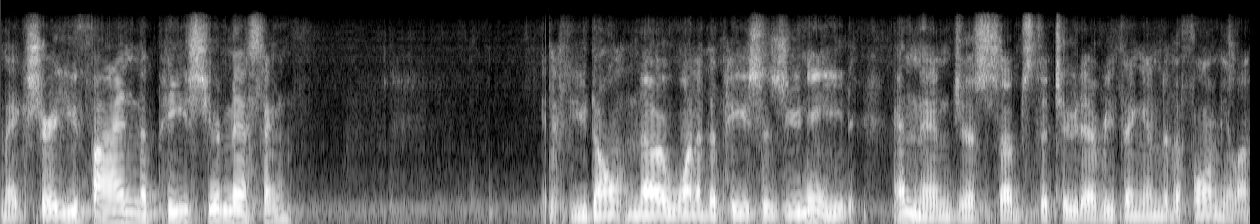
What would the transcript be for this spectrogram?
Make sure you find the piece you're missing if you don't know one of the pieces you need, and then just substitute everything into the formula.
